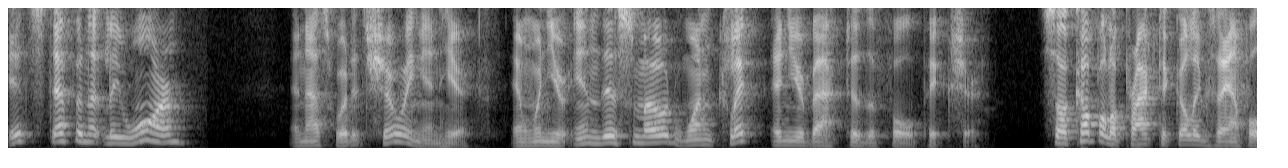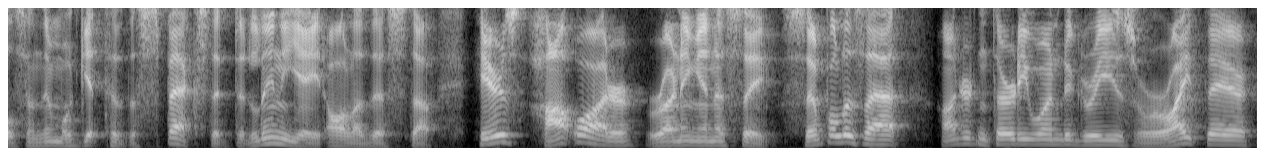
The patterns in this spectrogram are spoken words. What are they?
it's definitely warm. And that's what it's showing in here. And when you're in this mode, one click and you're back to the full picture. So a couple of practical examples and then we'll get to the specs that delineate all of this stuff. Here's hot water running in a sink. Simple as that. 131 degrees right there,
